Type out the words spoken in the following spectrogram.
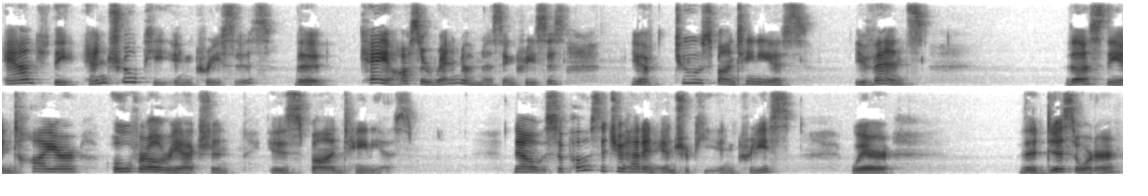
and the entropy increases, the chaos or randomness increases, you have two spontaneous events Thus, the entire overall reaction is spontaneous. Now, suppose that you had an entropy increase where the disorder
